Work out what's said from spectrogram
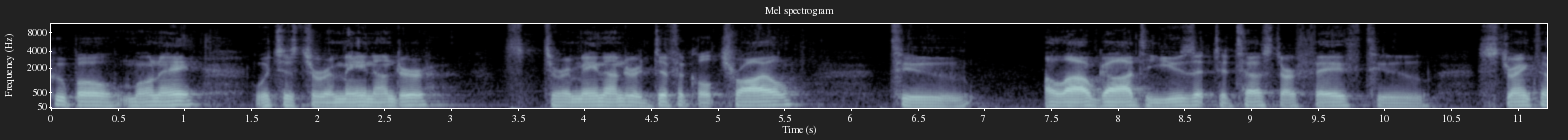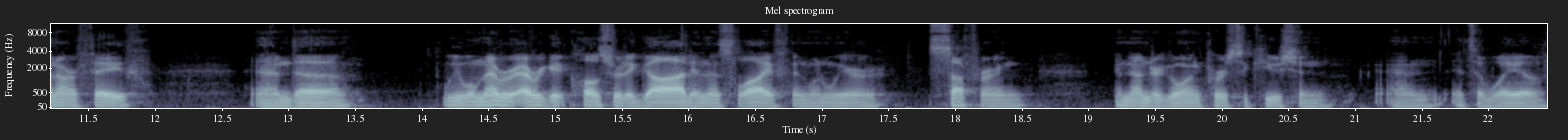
"hupo hupomone, which is to remain under, to remain under a difficult trial, to allow God to use it to test our faith, to strengthen our faith, and uh, we will never ever get closer to God in this life than when we are suffering and undergoing persecution. And it's a way of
